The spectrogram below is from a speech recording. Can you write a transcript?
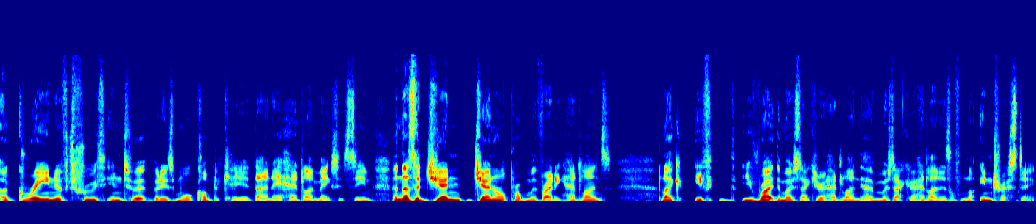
a grain of truth into it but is more complicated than a headline makes it seem. And that's a gen- general problem with writing headlines. Like if you write the most accurate headline the most accurate headline is often not interesting.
